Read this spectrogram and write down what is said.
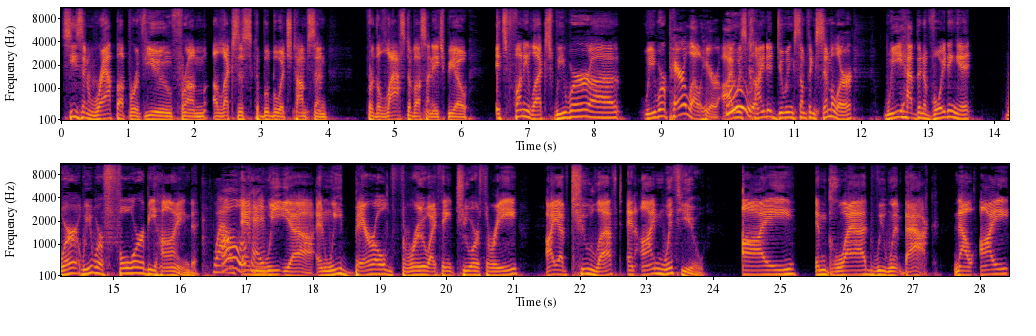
season wrap up review from Alexis Kabubowicz Thompson for The Last of Us on HBO. It's funny, Lex. We were uh, we were parallel here. I was kind of doing something similar. We have been avoiding it. We're we were four behind. Wow. Oh, okay. And we yeah, and we barreled through I think two or three. I have two left and I'm with you. I am glad we went back. Now I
